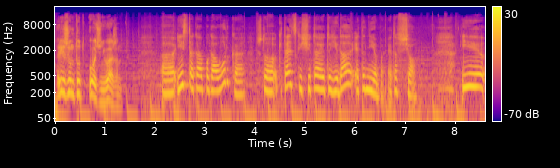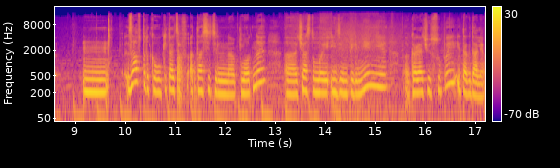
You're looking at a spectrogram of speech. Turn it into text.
Режим тут очень важен – есть такая поговорка, что китайцы считают, еда – это небо, это все. И завтрак у китайцев относительно плотный. Э, часто мы едим пельмени, э, горячие супы и так далее.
